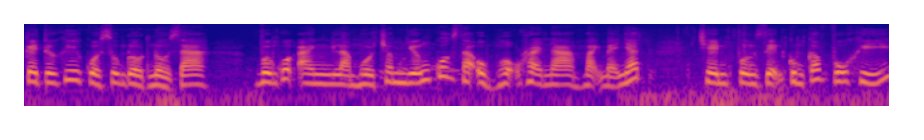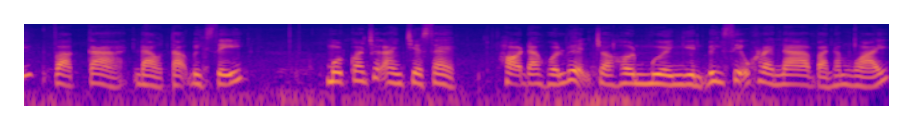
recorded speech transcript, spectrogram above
kể từ khi cuộc xung đột nổ ra, Vương quốc Anh là một trong những quốc gia ủng hộ Ukraine mạnh mẽ nhất trên phương diện cung cấp vũ khí và cả đào tạo binh sĩ. Một quan chức Anh chia sẻ, họ đã huấn luyện cho hơn 10.000 binh sĩ Ukraine vào năm ngoái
